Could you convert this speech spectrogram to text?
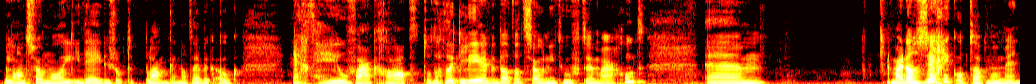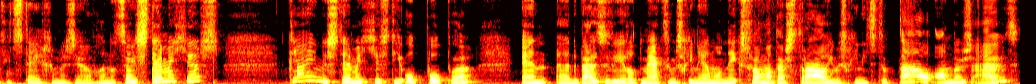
landt zo'n mooi idee dus op de plank. En dat heb ik ook echt heel vaak gehad. Totdat ik leerde dat dat zo niet hoefde. Maar goed. Um, maar dan zeg ik op dat moment iets tegen mezelf. En dat zijn stemmetjes. Kleine stemmetjes die oppoppen. En uh, de buitenwereld merkt er misschien helemaal niks van. Want daar straal je misschien iets totaal anders uit.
